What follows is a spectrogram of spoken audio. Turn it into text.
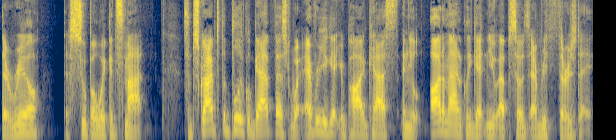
they're real, they're super wicked smart. Subscribe to the Political Gabfest wherever you get your podcasts, and you'll automatically get new episodes every Thursday.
